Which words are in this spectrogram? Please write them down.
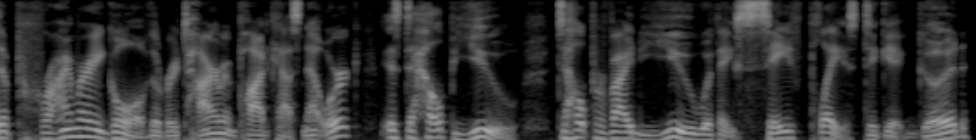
The primary goal of the Retirement Podcast Network is to help you, to help provide you with a safe place to get good,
